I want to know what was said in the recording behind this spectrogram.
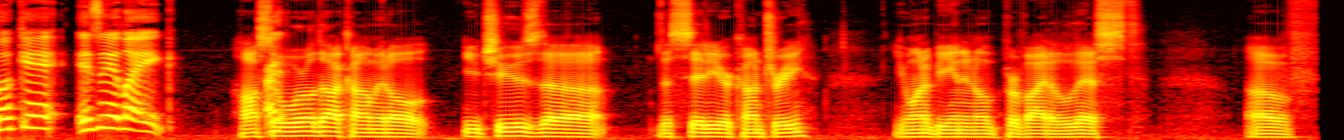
book it. Is it like Hostelworld.com. It'll you choose the the city or country you want to be in, and it'll provide a list of,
